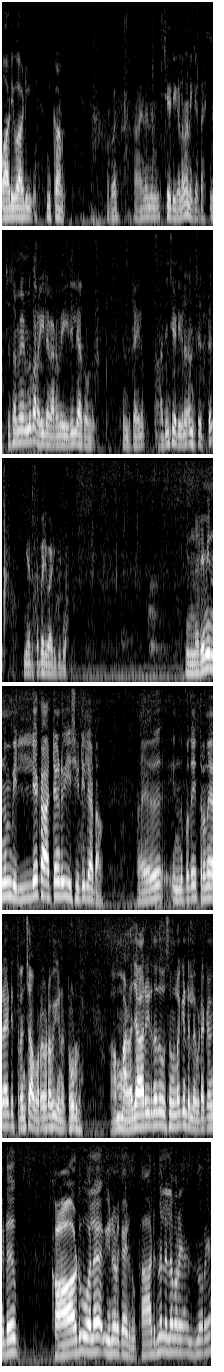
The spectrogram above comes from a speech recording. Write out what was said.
വാടി വാടി നിൽക്കുകയാണ് അപ്പോൾ ആദ്യം തന്നെ ചെടികളെ നനയ്ക്കട്ടെ. ഉച്ച സമയമാണെന്ന് പറയില്ല. കാരണം വെയിലില്ലാത്തതുകൊണ്ട് എന്നിട്ടായാലും ആദ്യം ചെടികൾ നനച്ചിട്ട് ഇനി അടുത്ത പരിപാടിക്ക് പോവാം. ഇന്നലെയും ഇന്നും വലിയ കാറ്റ് അങ്ങോട്ട് വീശിയിട്ടില്ല കേട്ടോ. അതായത് ഇന്നിപ്പോൾ ഇത്ര നേരമായിട്ട് ഇത്രയും ചവറ ഇവിടെ വീണിട്ടുള്ളൂ ആ മഴ ചാറിയിരുന്ന ദിവസങ്ങളൊക്കെ ഉണ്ടല്ലോ. ഇവിടെയൊക്കെ അങ്ങോട്ട് കാട് പോലെ വീണ് കിടക്കായിരുന്നു. കാട് എന്നല്ലല്ലോ പറയാ? എന്തെന്ന് പറയാ?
